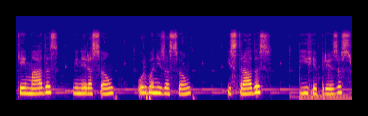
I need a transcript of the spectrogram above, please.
queimadas, mineração, urbanização, estradas e represas,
